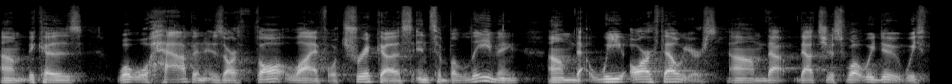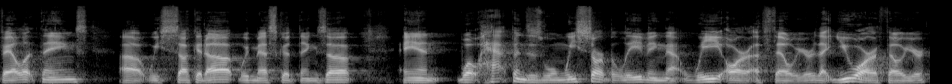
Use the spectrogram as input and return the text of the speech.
um, because what will happen is our thought life will trick us into believing um, that we are failures. Um, that that's just what we do. We fail at things. Uh, we suck it up. We mess good things up. And what happens is when we start believing that we are a failure, that you are a failure,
